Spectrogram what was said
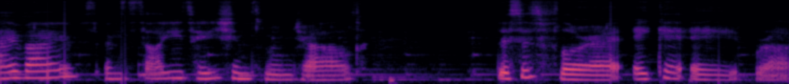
High vibes and salutations, Moonchild. This is Flora, aka Ra.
